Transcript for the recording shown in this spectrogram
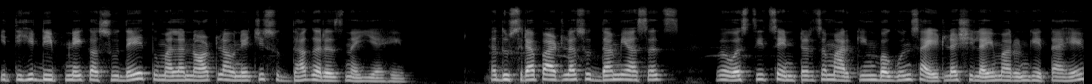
कितीही डीप नेक असू दे तुम्हाला नॉट लावण्याची सुद्धा गरज नाही आहे. ह्या दुसऱ्या पार्टलासुद्धा मी असंच व्यवस्थित सेंटरचं मार्किंग बघून साईडला शिलाई मारून घेत आहे.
